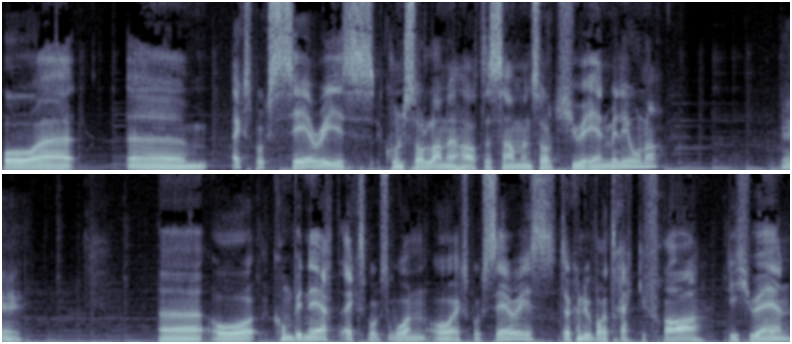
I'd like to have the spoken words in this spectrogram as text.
Og uh, um, Xbox Series-konsollene har til sammen solgt 21 millioner. Mm. Uh, og kombinert Xbox One og Xbox Series, da kan du bare trekke fra de 21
